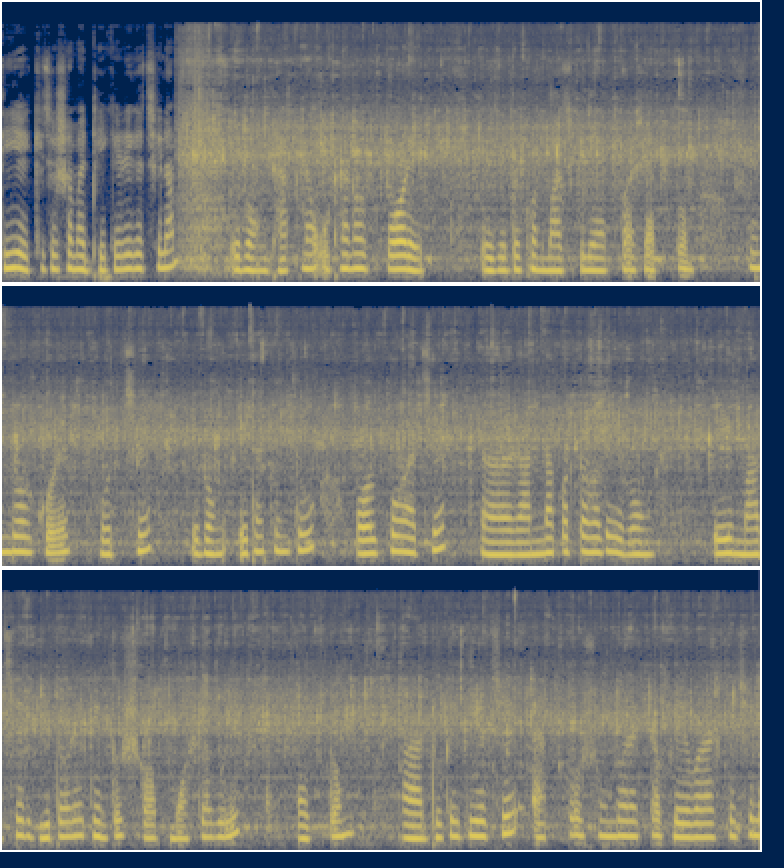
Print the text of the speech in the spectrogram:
দিয়ে কিছু সময় ঢেকে রেখেছিলাম এবং ঢাকনা উঠানোর পরে এই যে দেখুন মাছগুলি এক পাশে একদম সুন্দর করে হচ্ছে এবং এটা কিন্তু অল্প আছে রান্না করতে হবে এবং এই মাছের ভিতরে কিন্তু সব মশলাগুলি একদম ঢুকে গিয়েছে। এত সুন্দর একটা ফ্লেভার আসতেছিল।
